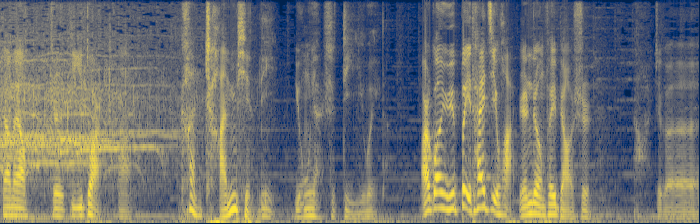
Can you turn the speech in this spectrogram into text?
看到没有？这是第一段啊，看产品力永远是第一位的。而关于备胎计划，任正非表示，啊，这个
